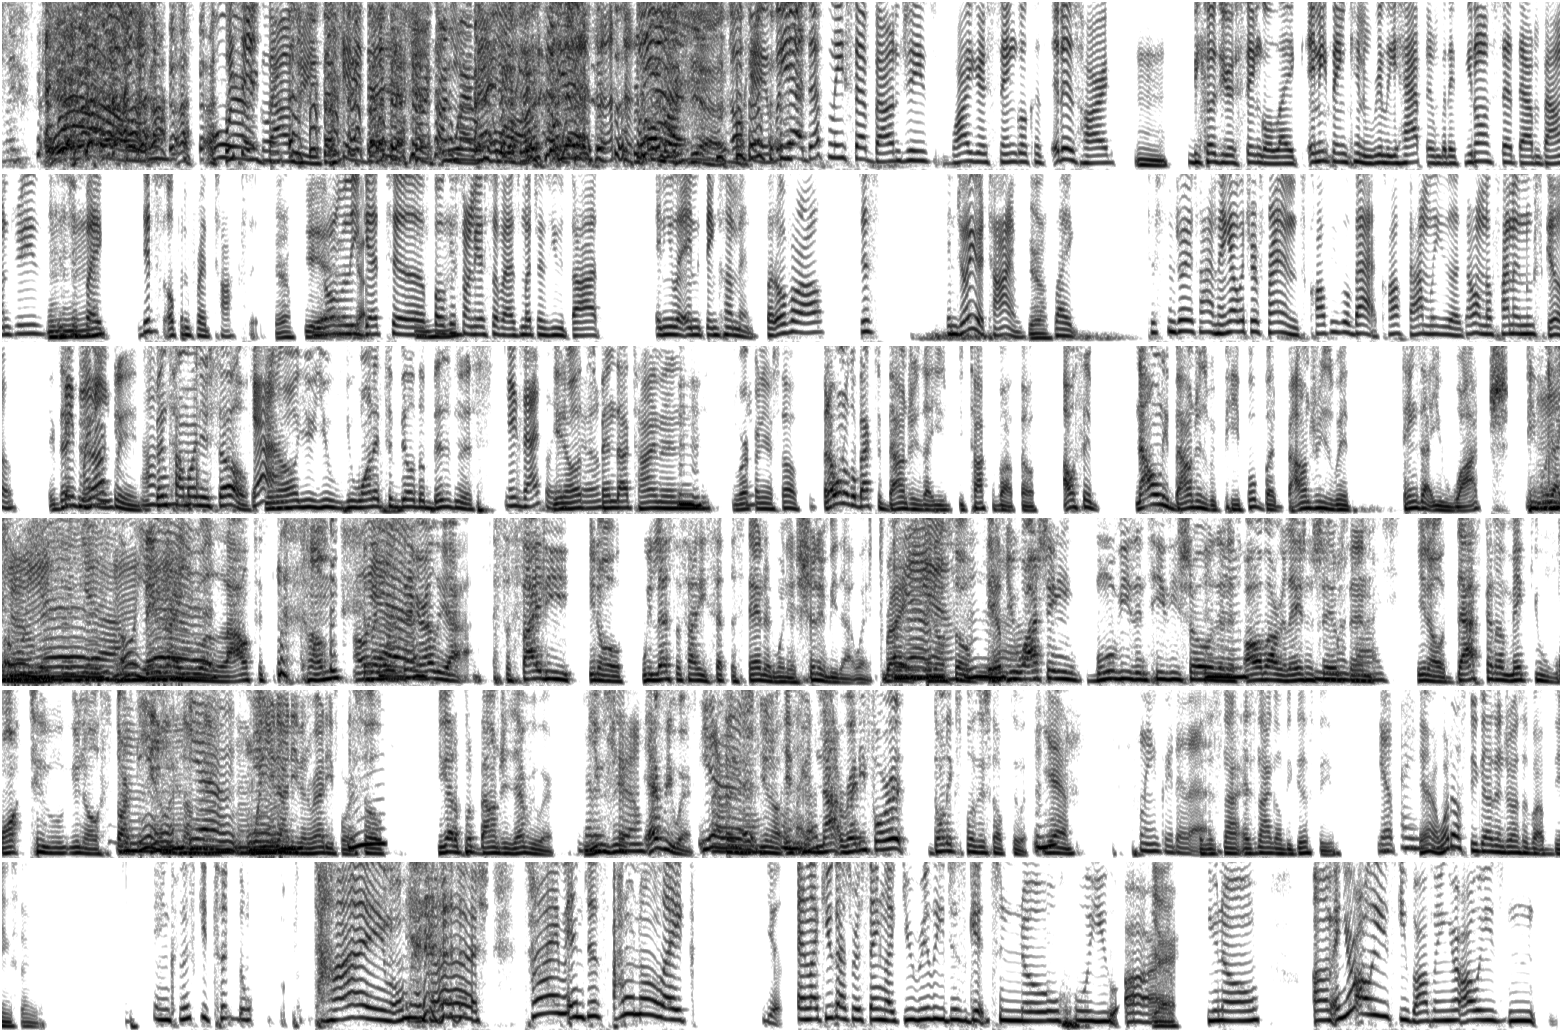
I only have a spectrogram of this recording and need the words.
we said boundaries, okay? That's what we're talking Where about. we That. Yes. We're talking about- yeah. okay, but yeah, definitely set boundaries while you're single because it is hard Mm. Because you're single. Like anything can really happen, but if you don't set down boundaries, Mhm. it's just like you're just open for a toxic. Yeah. you don't really yeah. get to Mhm. focus on yourself as much as you thought, and you let anything come in. But overall, just enjoy your time. Yeah. like just enjoy your time. Hang out with your friends. Call people back. Call family. Like I don't know, find a new skill. Exactly. Exactly. Spend know. time on yourself. Yeah. You know, you you you wanted to build a business. Exactly. You know, spend that time and Mhm. work on yourself. But I want to go back to boundaries that you, you talked about though. I would say not only boundaries with people, but boundaries with things that you watch, people that you Oh, listen to, yes. Oh, things that you allow to come. Because Oh, like we were saying earlier, society, you know, we let society set the standard when it shouldn't be that way. Right. Yeah. You know, so Mhm. if you're watching movies and TV shows and it's Mhm. all about Oh relationships and gosh. you know, that's gonna make you want to, you know, start Mhm. seeking something Yeah, when yeah. you're not even ready for it. So you got to put boundaries everywhere. That is Music true. everywhere. Yeah. You know, Oh if you're gosh. not ready for it, don't expose yourself to it Mhm. Yeah. Definitely agree to that. because it's not it's not gonna be good for you. Yep. Yeah. What else do you guys enjoy about being single? And Kalinsky took the time. Oh my gosh. time and just, I don't know, like, yeah. And like you guys were saying, like, you really just get to know who you are, Yeah. you know? Um, and you're always evolving. You're always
